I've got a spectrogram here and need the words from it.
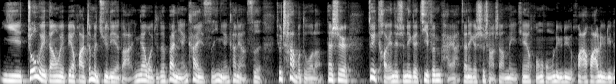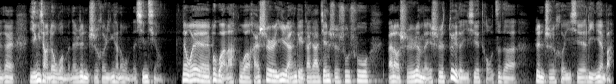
以周为单位变化这么剧烈吧。应该我觉得半年看一次，一年看两次就差不多了。但是最讨厌的是那个计分牌啊，在那个市场上每天红红绿绿、花花绿绿的，在影响着我们的认知和影响着我们的心情。那我也不管了，我还是依然给大家坚持输出白老师认为是对的一些投资的认知和一些理念吧。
